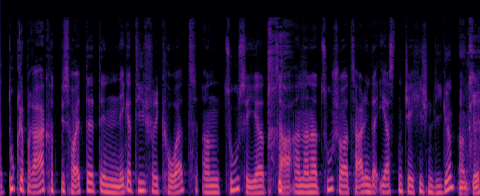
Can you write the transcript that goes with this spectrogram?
äh, Dukla Prag hat bis heute den Negativrekord an Zuseher, an einer Zuschauerzahl in der ersten tschechischen Liga. Okay.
